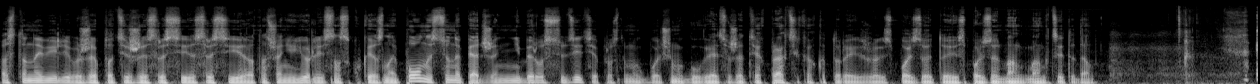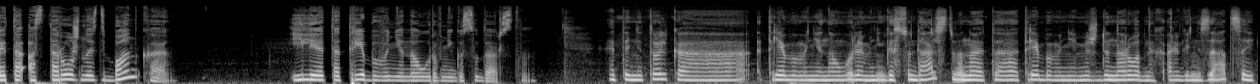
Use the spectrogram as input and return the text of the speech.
остановили уже платежи с Россией, с Россией в отношении юрлиц, насколько я знаю, полностью. Но, опять же, не берусь судить, я просто могу, больше могу говорить уже о тех практиках, которые уже используют и используют банк, банк Цитадел. Это осторожность банка или это требование на уровне государства? Это не только требования на уровне государства, но это требования международных организаций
